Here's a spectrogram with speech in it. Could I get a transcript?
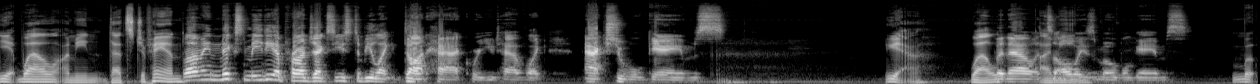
yeah well i mean that's japan Well, I mean, mixed media projects used to be like Dot Hack, where you'd have like actual games, yeah well but now it's I mean- always mobile games. Mo-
